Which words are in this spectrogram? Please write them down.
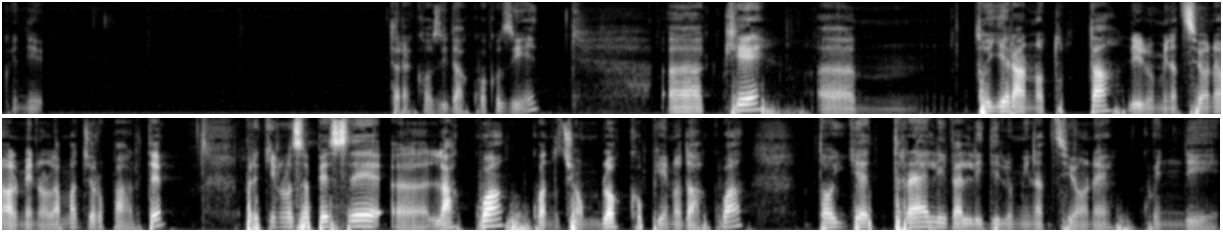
quindi tre cosi d'acqua così, uh, che um, toglieranno tutta l'illuminazione, o almeno la maggior parte. Per chi non lo sapesse, uh, l'acqua, quando c'è un blocco pieno d'acqua, toglie tre livelli di illuminazione, quindi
